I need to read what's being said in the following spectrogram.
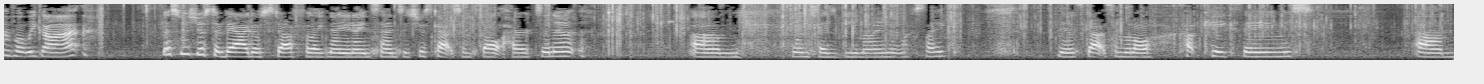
of what we got. This was just a bag of stuff for like 99 cents. It's just got some felt hearts in it. Um, one says Be Mine, it looks like. Then it's got some little cupcake things. Um,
